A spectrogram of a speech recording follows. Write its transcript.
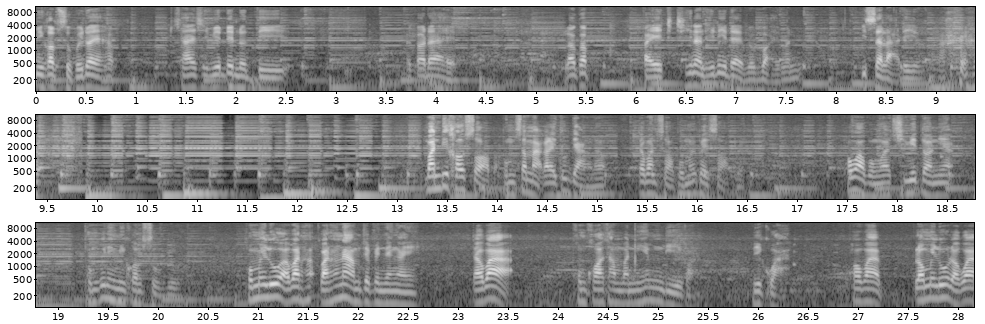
มีความสุขไปด้วยครับ ใช้ชีวิตเล่นดนตรี แล้วก็ได้ แล้วก็ไปที่นั่นที่นี่ได้บ่อยๆมันอิสระดี วันที่เขาสอบอะผมสมัครอะไรทุกอย่างแล้ว แต่วันสอบผมไม่ไปสอบเลย เพราะว่าผมว่าชีวิตตอนเนี้ย ผมก็ยังมีความสุขอยู่ ผมไม่รู้ว่าวันวันข้างหน้ามันจะเป็นยังไง แต่ว่าผมขอทำวันนี้ให้มันดีก่อน ดีกว่า เพราะว่าเราไม่รู้หรอกว่า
